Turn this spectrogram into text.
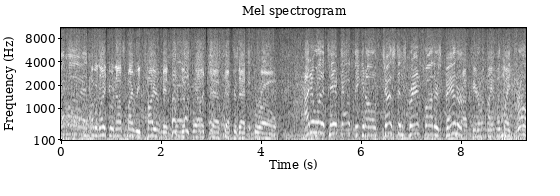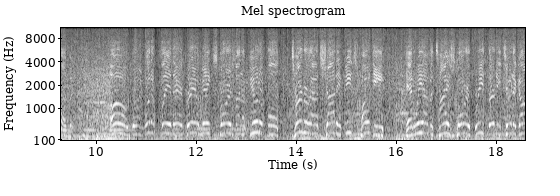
Come on. I would like to announce my retirement from this broadcast after that throw. I didn't want to take out the, you know, Justin's grandfather's banner up here with my with my throw, but oh boy, what a play there! Graham Mink scores on a beautiful turnaround shot. He beats Pogge, and we have a tie score, 3:32 to go.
